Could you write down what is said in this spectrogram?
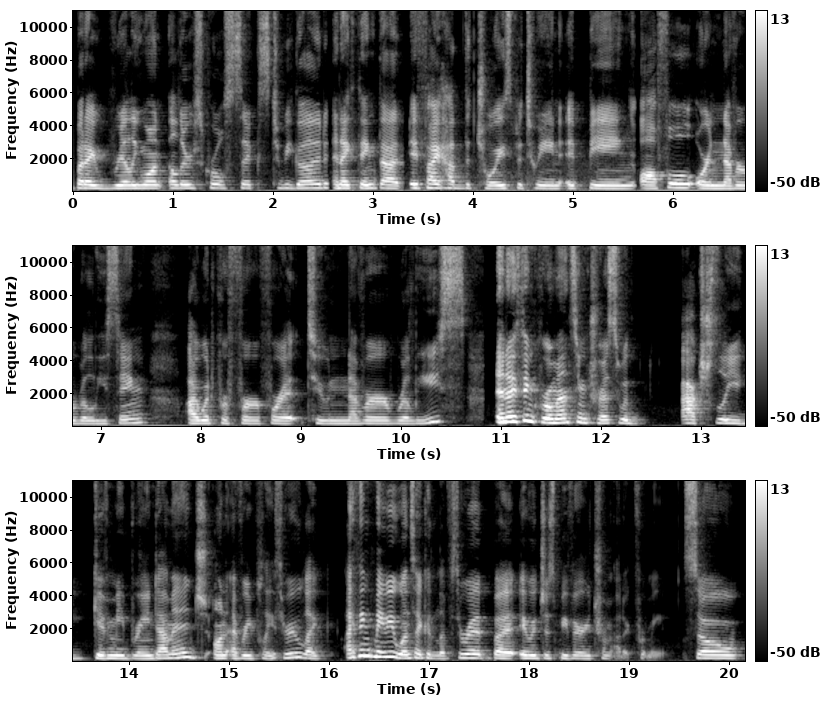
but I really want Elder Scrolls 6 to be good. And I think that if I had the choice between it being awful or never releasing, I would prefer for it to never release. And I think Romancing Triss would actually give me brain damage on every playthrough. Like, I think maybe once I could live through it, but it would just be very traumatic for me. So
